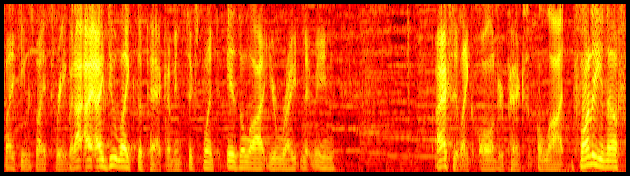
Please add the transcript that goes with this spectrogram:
Vikings by three. But I, I, I do like the pick. I mean, six points is a lot. You're right. And I mean, I actually like all of your picks a lot. Funny enough,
